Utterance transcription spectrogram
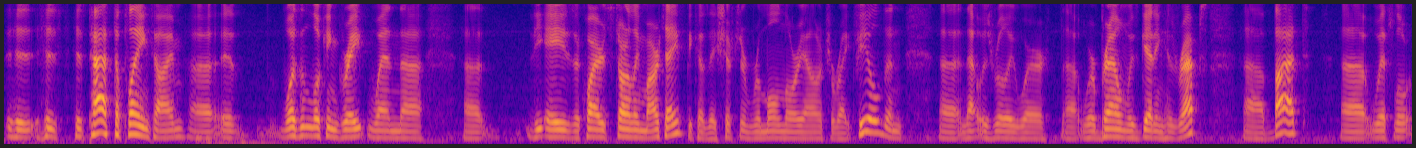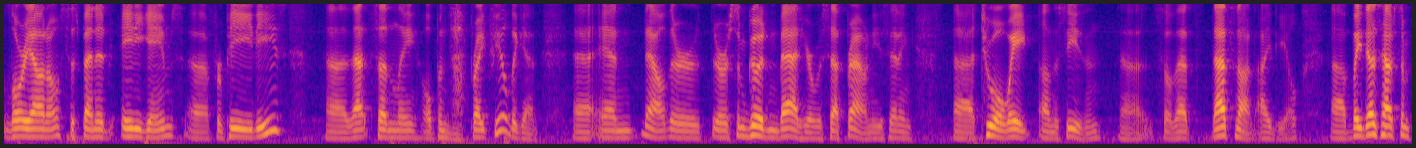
his, his, his path to playing time uh, it wasn't looking great when uh, the A's acquired Starling Marte because they shifted Ramon Laureano to right field, and, and that was really where where Brown was getting his reps. but with Laureano suspended 80 games for PEDs, uh, that suddenly opens up right field again. Uh, and now there there are some good and bad here with Seth Brown. He's hitting uh, 208 on the season, uh, so that's that's not ideal. Uh, but he does have some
